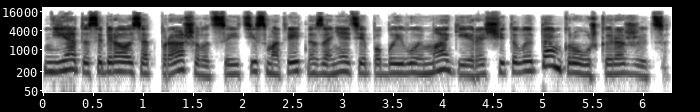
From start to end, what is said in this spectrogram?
Я-то собиралась отпрашиваться, идти смотреть на занятия по боевой магии, рассчитывая там кровушкой разжиться.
